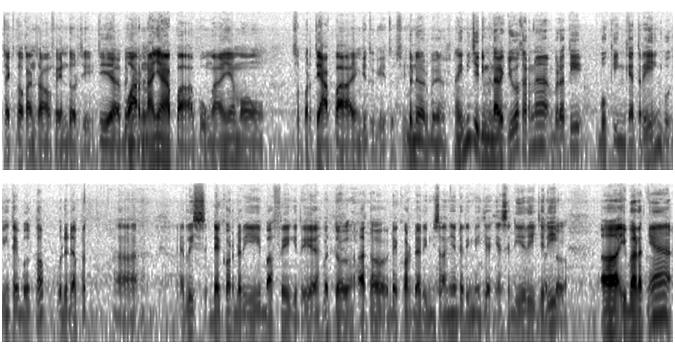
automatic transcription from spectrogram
tektokan sama vendor sih. Iya, benar. Warnanya apa, bunganya mau seperti apa yang gitu-gitu sih. Bener bener. Nah ini jadi menarik juga karena berarti booking catering, booking tabletop udah dapet uh, at least dekor dari buffet gitu ya. Betul. Atau dekor dari misalnya dari mejanya sendiri. Jadi Betul. Uh, ibaratnya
